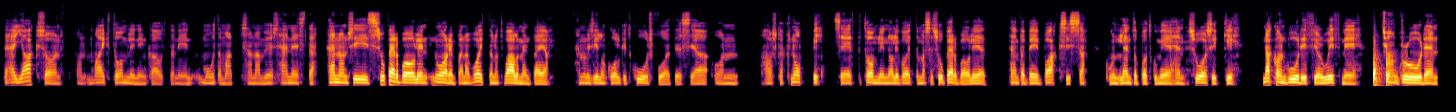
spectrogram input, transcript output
tähän jaksoon on Mike Tomlinin kautta, niin muutama sana myös hänestä. Hän on siis Super Bowlin nuorimpana voittanut valmentaja. Hän oli silloin 36-vuotias ja on hauska knoppi se, että Tomlin oli voittamassa Super Bowlia Tampa Bay Bucksissa, kun lentopotkumiehen suosikki Knock on wood if you're with me John Gruden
